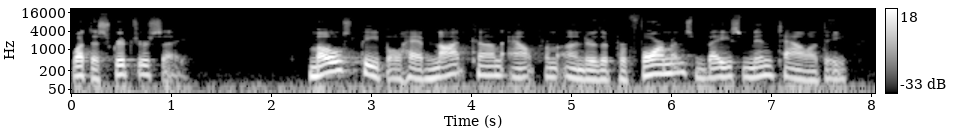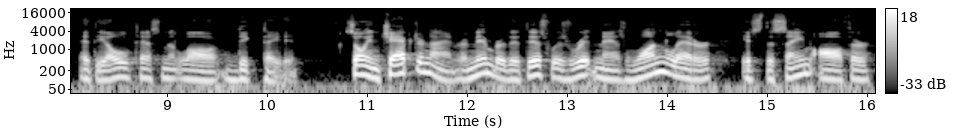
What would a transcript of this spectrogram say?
what the Scriptures say. Most people have not come out from under the performance based mentality that the Old Testament law dictated. So in chapter 9, remember that this was written as one letter, it's the same author,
